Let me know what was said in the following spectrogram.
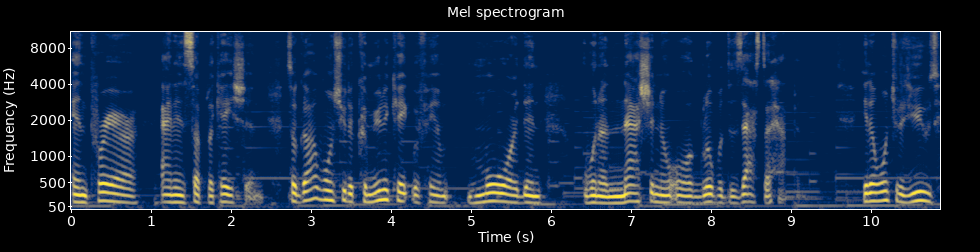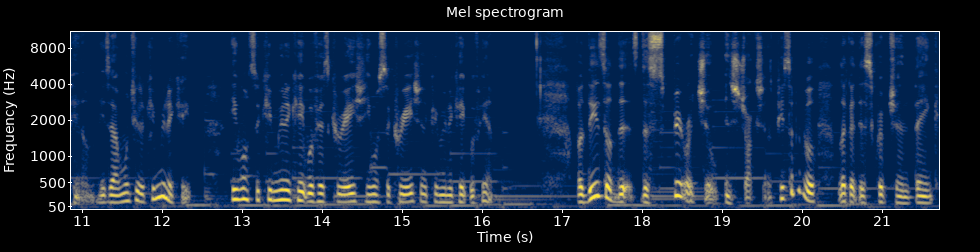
in prayer and in supplication. So God wants you to communicate with Him more than when a national or a global disaster happened. He don't want you to use him. He said, I want you to communicate. He wants to communicate with his creation. He wants the creation to communicate with him. But these are the, the spiritual instructions. Some people look at this scripture and think,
